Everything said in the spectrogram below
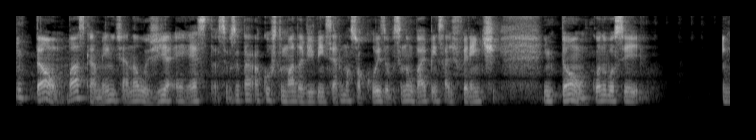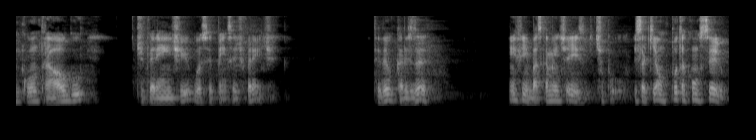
Então, basicamente, a analogia é esta. Se você está acostumado a vivenciar uma só coisa, você não vai pensar diferente. Então, quando você encontra algo diferente, você pensa diferente. Entendeu quero dizer? Enfim, basicamente é isso. Tipo, isso aqui é um puta conselho,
